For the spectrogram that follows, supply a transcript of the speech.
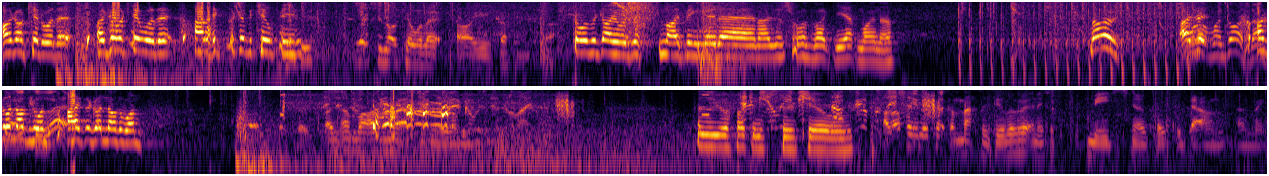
I got a kill with it. I got a kill with it. Alex, look at the kill feed. You actually got a kill with it. Oh, you fucking. There was a guy who was just sniping mid-air, and I just was like, "Yep, mine now." No. I Oh my God, that I got another one. there. Alex, I got another one. I'm, I'm, I'm, Echo is neutralized. Oh, you got fucking two kills. I love how you make like a massive deal of it, and it's just me just gonna post it down and like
